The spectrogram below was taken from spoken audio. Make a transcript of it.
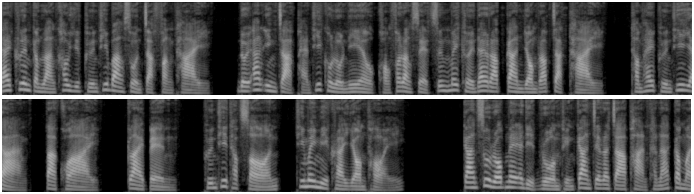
ได้เคลื่อนกำลังเข้ายึดพื้นที่บางส่วนจากฝั่งไทย โดยอ้างอิงจากแผนที่โคโลเนียลของฝรั่งเศสซึ่งไม่เคยได้รับการยอมรับจากไทย ทำให้พื้นที่อย่าง ตาควาย กลายเป็น พื้นที่ทับซ้อนที่ไม่มีใครยอมถอย การสู้รบในอดีตรวมถึงการเจรจาผ่านคณะกรรมา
